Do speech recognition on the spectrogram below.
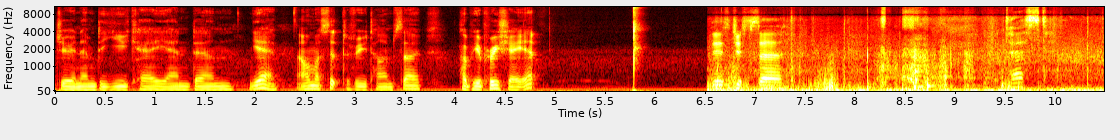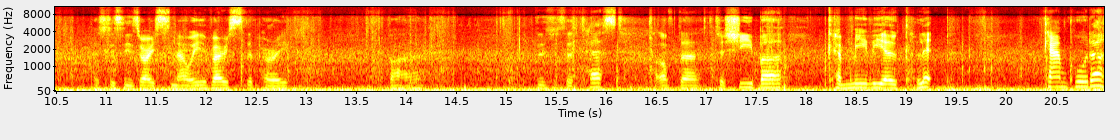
during MD UK, and um, yeah, I almost slipped a few times. So hope you appreciate it. There's just uh, a test. As you can see, it's very snowy, very slippery. But uh, this is a test of the Toshiba Camileo Clip camcorder.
